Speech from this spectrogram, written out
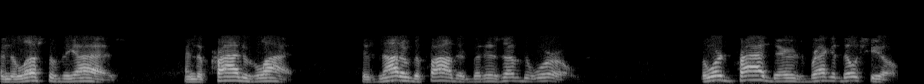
and the lust of the eyes and the pride of life is not of the Father, but is of the world. The word pride there is braggadocio,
